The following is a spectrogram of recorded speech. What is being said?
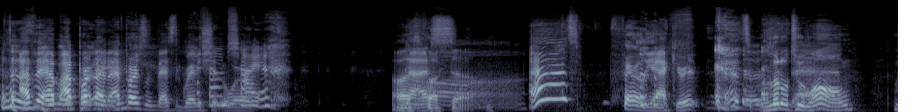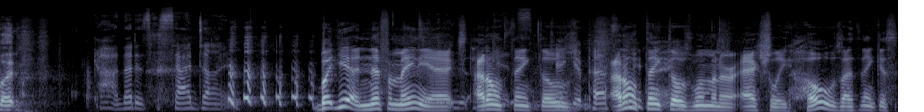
think I, Really I, per- funny. that person that's the I greatest shit in the world. Shia. Oh, that's Nice. fucked up. Ah, that's fairly accurate. That's a little too long, but God, that is a sad time. But yeah, nymphomaniacs. I don't think those. get past I don't think anything. those women are actually hoes. I think it's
